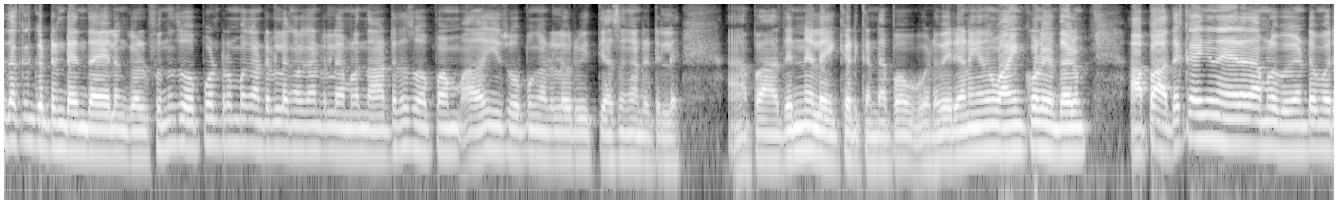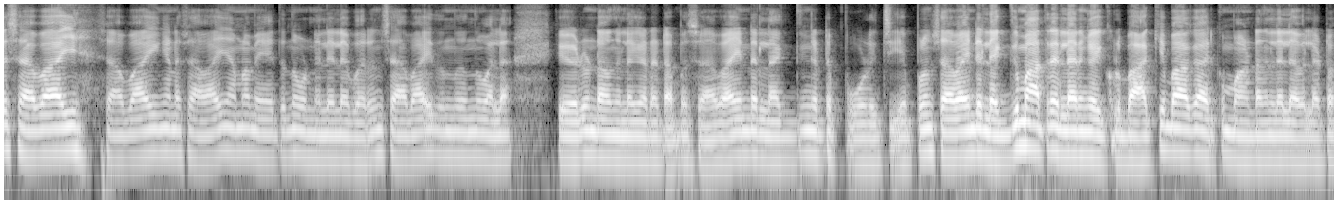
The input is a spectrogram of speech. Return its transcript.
ഇതൊക്കെ കിട്ടുന്നുണ്ട് എന്തായാലും. ഗൾഫിൽ നിന്ന് സോപ്പ് കൊണ്ടുവരുമ്പോൾ കണ്ടിട്ടില്ല നിങ്ങൾ കണ്ടിട്ടില്ല. നമ്മളെ നാട്ടിലത്തെ സോപ്പും അത് ഈ സോപ്പും കണ്ടില്ല ഒരു വ്യത്യാസം കണ്ടിട്ടില്ലേ. അപ്പോൾ അതന്നെ ലൈക്ക് അടിക്കണ്ട അപ്പോൾ ഇവിടെ വരികയാണെങ്കിൽ വാങ്ങിക്കോളൂ. എന്തായാലും അപ്പോൾ അതൊക്കെ കഴിഞ്ഞ് നേരെ നമ്മൾ വീണ്ടും ഒരു ഷവായി ഷവായി ഇങ്ങനെ ഷവായി നമ്മളെ മേത്തുനിന്ന് കൊണ്ടില്ലല്ലേ വെറും ഷവായി തിന്ന് തിന്ന് വല്ല കേടുണ്ടാവുന്നില്ല കേട്ടോ. അപ്പോൾ ഷവായിന്റെ ലെഗ് ഇങ്ങോട്ട് പൊളിച്ച്. എപ്പോഴും ഷവായിന്റെ ലെഗ് മാത്രമേ എല്ലാവരും കഴിക്കുള്ളൂ. ബാക്കി ഭാഗം ആർക്കും വേണ്ടെന്നില്ല ലെവൽ കേട്ടോ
